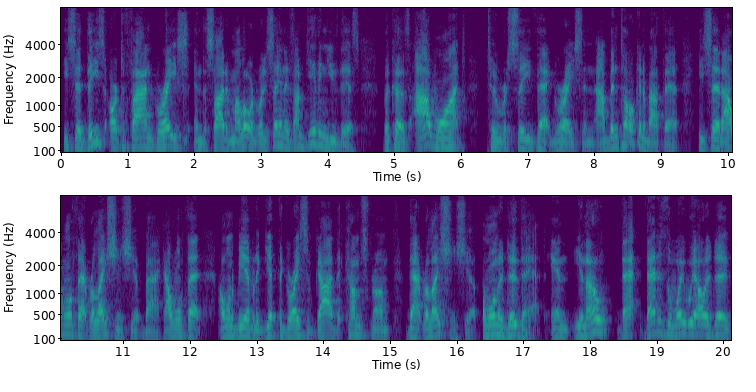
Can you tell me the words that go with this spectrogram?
He said, these are to find grace in the sight of my Lord. What he's saying is, I'm giving you this because I want to receive that grace. And I've been talking about that. He said, I want that relationship back. I want that. I want to be able to get the grace of God that comes from that relationship. I want to do that. And you know, that, that is the way we ought to do.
